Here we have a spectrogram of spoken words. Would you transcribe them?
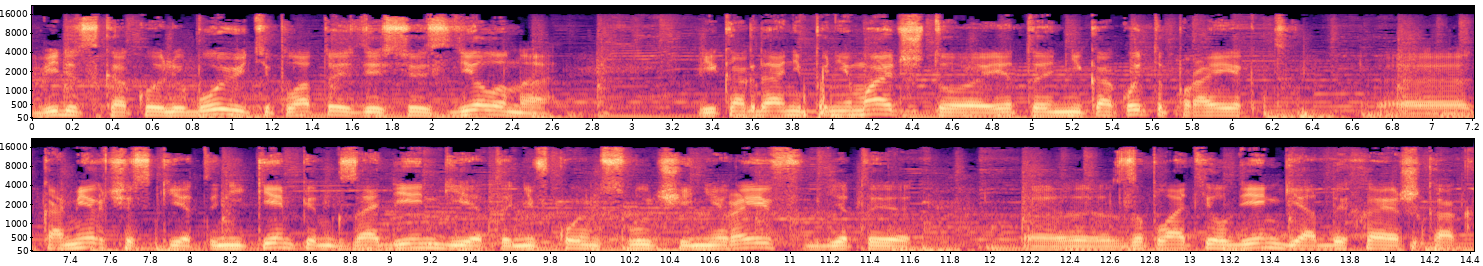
видят с какой любовью, теплотой здесь все сделано. И когда они понимают, что это не какой-то проект э, коммерческий, это не кемпинг за деньги, это ни в коем случае не рейв, где ты э, заплатил деньги, отдыхаешь как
